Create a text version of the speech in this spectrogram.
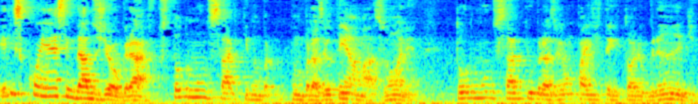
Eles conhecem dados geográficos, todo mundo sabe que no, no Brasil tem a Amazônia, todo mundo sabe que o Brasil é um país de território grande,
